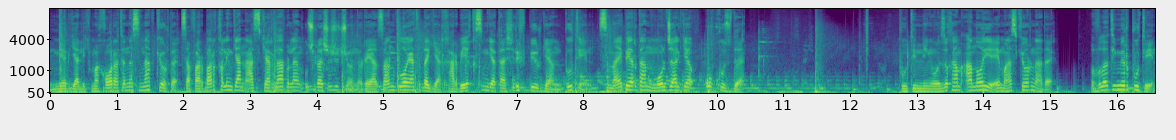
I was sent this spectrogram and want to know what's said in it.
merganlik mahoratini sinab ko'rdi. Safarbar qilingan askarlar bilan uchrashish uchun Ryazan viloyatidagi harbiy qismga tashrif buyurgan Putin snayperdan mo'ljalga o'q uzdi. Putinning o'zi ham anoyi emas ko'rinadi. Vladimir Putin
